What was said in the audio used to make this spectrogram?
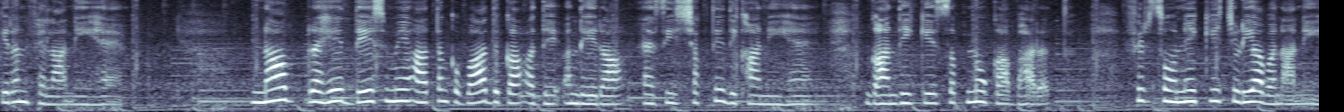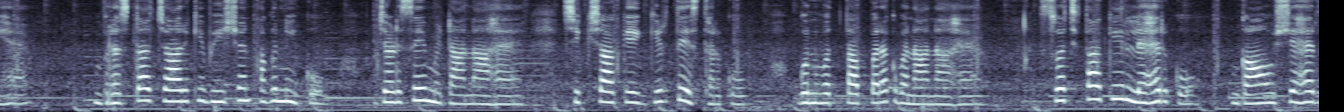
किरण फैलानी है। ना रहे देश में आतंकवाद का अंधेरा, ऐसी शक्ति दिखानी है। गांधी के सपनों का भारत, फिर सोने की चिड़िया बनानी है। भ्रष्टाचार की भीषण अग्नि को जड़ से मिटाना है। शिक्षा के गिरते स्तर को गुणवत्ता परक बनाना है। स्वच्छता की लहर को गाँव शहर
